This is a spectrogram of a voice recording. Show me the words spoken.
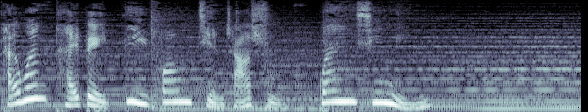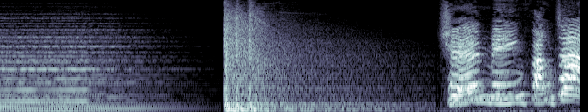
台湾台北地方检察署关心您。全民防诈。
